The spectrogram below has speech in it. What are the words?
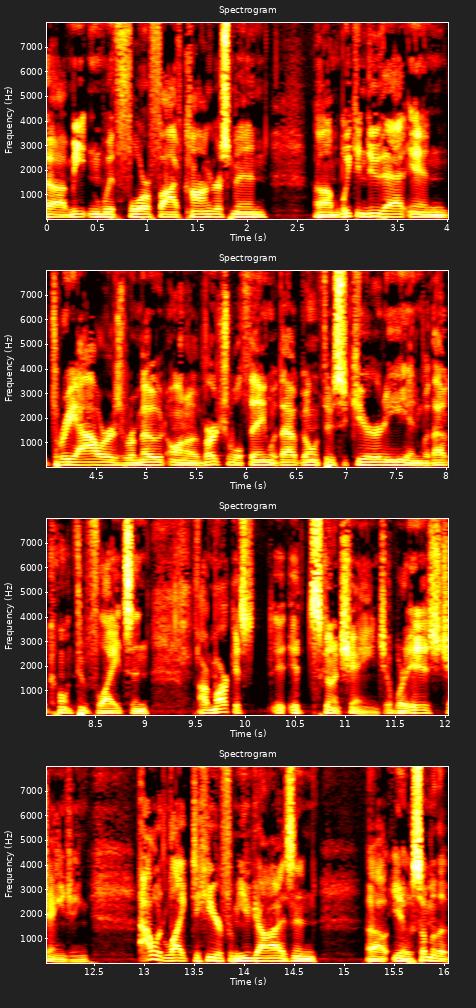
uh, meeting with four or five congressmen. Um, we can do that in three hours remote on a virtual thing without going through security and without going through flights. And our market's it, it's going to change, or it is changing. I would like to hear from you guys and uh, you know some of the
